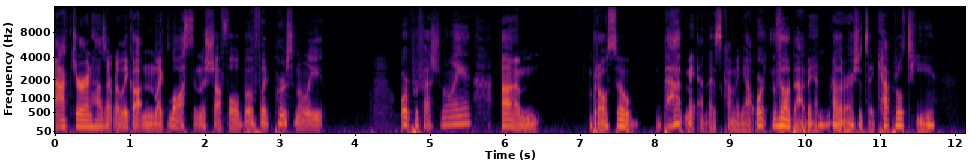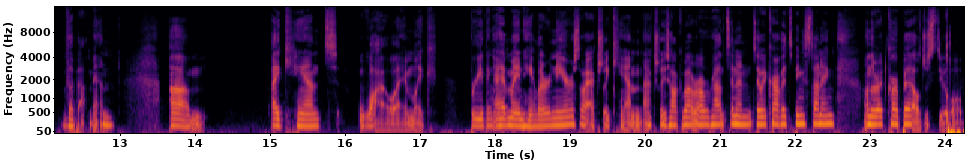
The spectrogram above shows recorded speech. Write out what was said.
actor and hasn't really gotten like lost in the shuffle, both like personally or professionally. Um, but also Batman is coming out, or the Batman, rather, I should say, capital T, the Batman. Um, I can't while I'm like breathing. I have my inhaler near, so I actually can actually talk about Robert Pattinson and Zoe Kravitz being stunning on the red carpet. I'll just do a little,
